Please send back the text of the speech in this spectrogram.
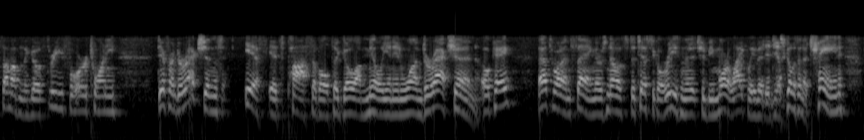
some of them that go 3, 4, 20 different directions if it's possible to go a million in one direction, okay? That's what I'm saying. There's no statistical reason that it should be more likely that it just goes in a chain.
